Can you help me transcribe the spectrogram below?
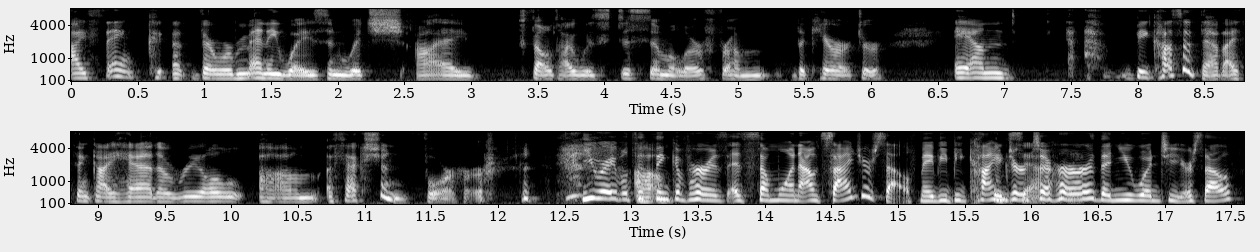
I think uh, there were many ways in which I felt I was dissimilar from the character, and because of that, I think I had a real um, affection for her. you were able to um, think of her as, as someone outside yourself, maybe be kinder exactly. to her than you would to yourself.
